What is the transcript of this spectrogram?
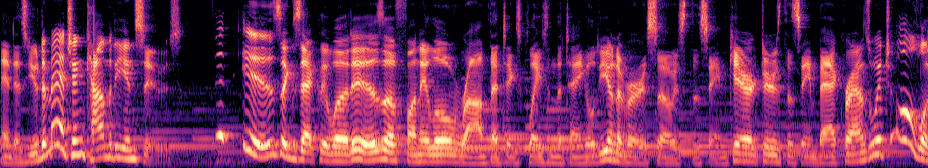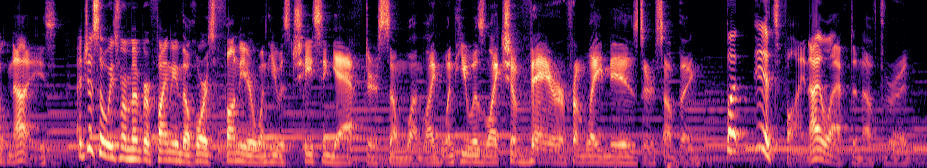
And as you'd imagine, comedy ensues. It is exactly what it is, a funny little romp that takes place in the Tangled universe, so it's the same characters, the same backgrounds, which all look nice. I just always remember finding the horse funnier when he was chasing after someone, like when he was like Javert from Les Mis or something. But it's fine, I laughed enough through it.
